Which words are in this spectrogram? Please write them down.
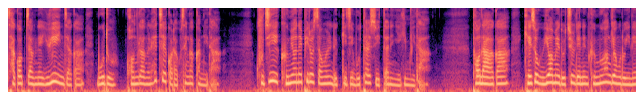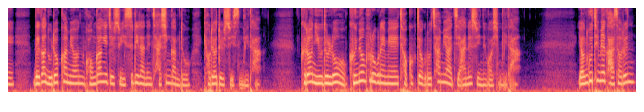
작업장 내 유해인자가 모두 건강을 해칠 거라고 생각합니다. 굳이 금연의 필요성을 느끼지 못할 수 있다는 얘기입니다. 더 나아가 계속 위험에 노출되는 근무 환경으로 인해 내가 노력하면 건강해질 수 있으리라는 자신감도 결여될 수 있습니다. 그런 이유들로 금연 프로그램에 적극적으로 참여하지 않을 수 있는 것입니다. 연구팀의 가설은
